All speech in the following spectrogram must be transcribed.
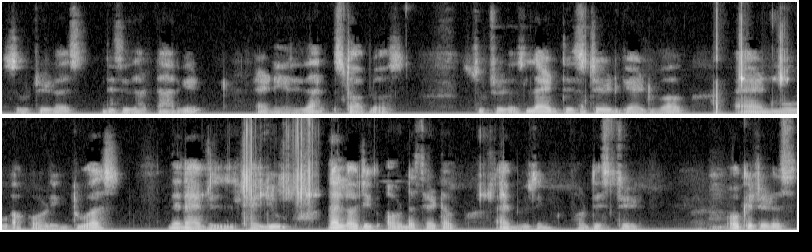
So traders this is our target and here is our stop loss. So traders let this trade get work and move according to us. Then i will tell you the logic or the setup i'm using for this trade. Okay traders.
